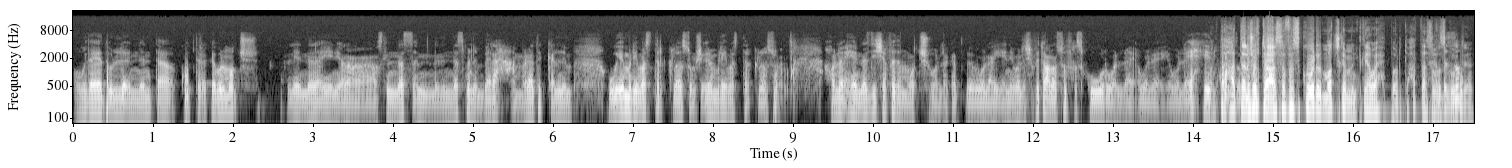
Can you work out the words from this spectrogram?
وده يدل إن أنت كنت راكب الماتش. لأن أنا يعني أنا أصل الناس الناس من امبارح عمالة تتكلم وامري masterclass ومش امري masterclass هو أنا هي الناس دي شافت الماتش ولا كانت ولا يعني ولا شافته على Sofascore ولا ولا ولا إيه حكايتها وأنت حتى بالظبط لو شفت على Sofascore الماتش كان من اتجاه واحد برضه حتى على Sofascore بالظبط. يعني.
